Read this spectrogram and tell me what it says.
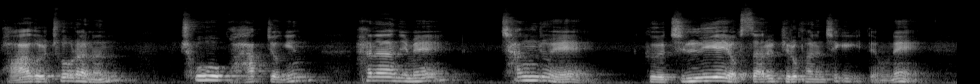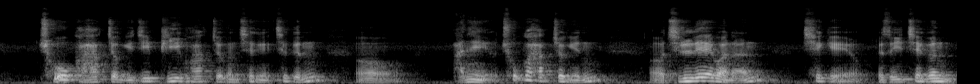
과학을 초월하는 초과학적인 하나님의 창조의 그 진리의 역사를 기록하는 책이기 때문에 초과학적이지 비과학적인 책, 책은 어, 아니에요. 초과학적인 어, 진리에 관한 책이에요. 그래서 이 책은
